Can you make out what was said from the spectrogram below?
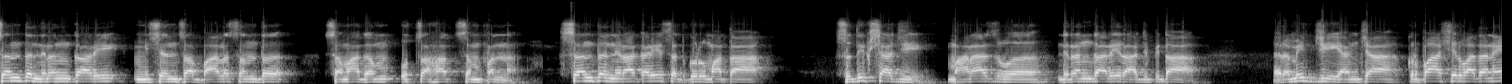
संत निरंकारी मिशनचा बालसंत समागम उत्साहात संपन्न. संत निराकारी सद्गुरू माता सुदीक्षाजी महाराज व निरंकारी राजपिता रमेशजी यांच्या कृपा आशीर्वादाने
